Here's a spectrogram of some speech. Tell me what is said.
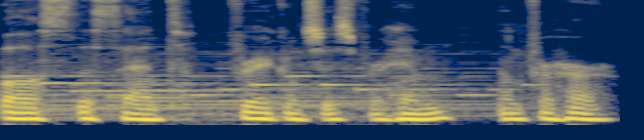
Boss the scent, fragrances for him and for her.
